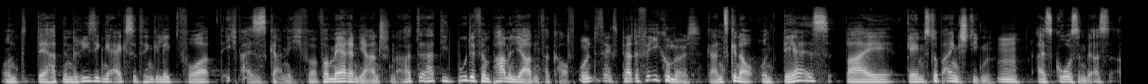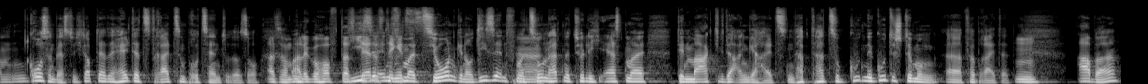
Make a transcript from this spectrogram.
Und der hat einen riesigen Exit hingelegt vor, ich weiß es gar nicht, vor, vor mehreren Jahren schon. Hat, hat die Bude für ein paar Milliarden verkauft. Und ist Experte für E-Commerce. Ganz genau. Und der ist bei GameStop eingestiegen Mhm. als, Großinvestor, als ähm, Großinvestor. Ich glaube, der hält jetzt 13 Prozent oder so. Also haben alle gehofft, dass diese der das Ding jetzt Information, genau, diese Information hat natürlich erstmal den Markt wieder angeheizt und hat, hat so gut, eine gute Stimmung äh, verbreitet. Mhm. Aber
